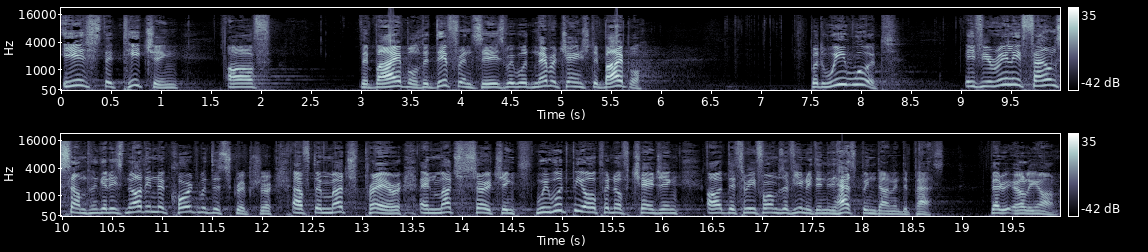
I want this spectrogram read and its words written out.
is the teaching of the Bible. The difference is we would never change the Bible. But we would. If you really found something that is not in accord with the scripture, after much prayer and much searching, we would be open of changing uh, the three forms of unity, and it has been done in the past, very early on.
